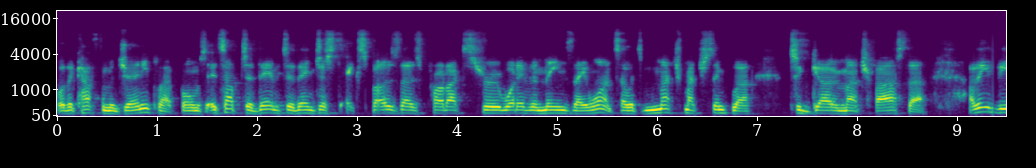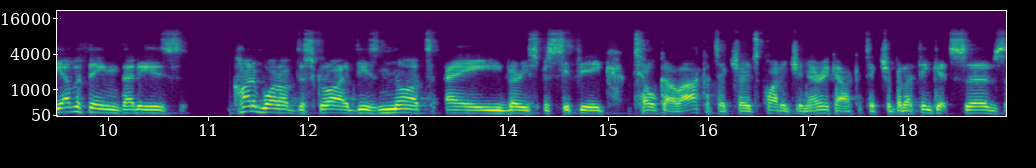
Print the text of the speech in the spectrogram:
or the customer journey platforms, it's up to them to then just expose those products through whatever means they want. So it's much, much simpler to go much faster. I think the other thing that is kind of what I've described is not a very specific telco architecture. It's quite a generic architecture, but I think it serves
